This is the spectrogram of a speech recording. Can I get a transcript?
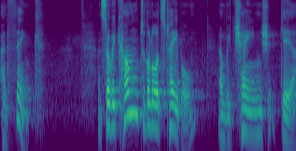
and think. And so we come to the Lord's table and we change gear.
